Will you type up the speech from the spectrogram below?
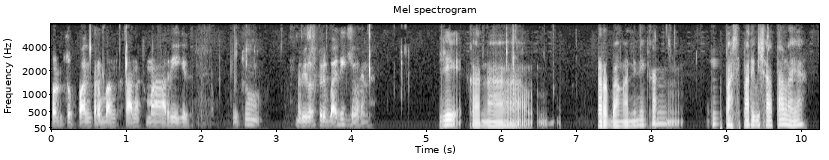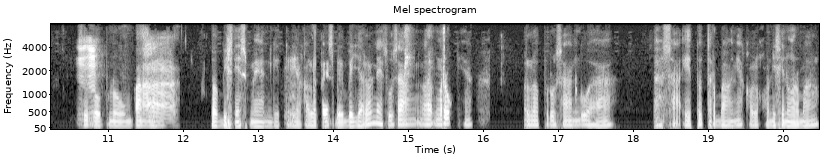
penutupan terbang ke sana kemari gitu. Itu dari lo pribadi gimana? jadi karena penerbangan ini kan pasti pariwisata lah ya. Si Mm-mm. bawa penumpang lah. Ah, atau bisnismen gitu ya. Kalau PSBB jalan ya susah nge- ngeruknya. Kalau perusahaan gua biasa itu terbangnya kalau kondisi normal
